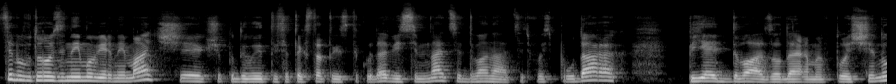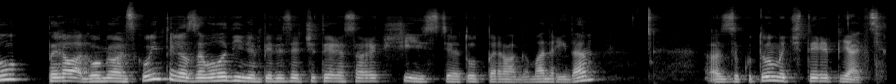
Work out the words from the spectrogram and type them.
Це був, друзі, неймовірний матч, якщо подивитися так статистику, да? 18-12. Ось по ударах, 5-2 з ударами в площину. Перевага у Міланського Інтера за володінням 54-46. Тут перевага Мадрида. З кутуємо 4-5.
